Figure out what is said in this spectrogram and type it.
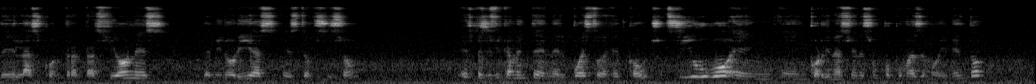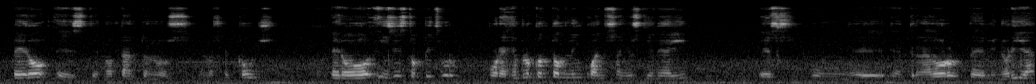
de las contrataciones de minorías este offseason, específicamente en el puesto de head coach. Sí hubo en, coordinaciones un poco más de movimiento, pero este, no tanto en los, en los head coach. Pero insisto, Pittsburgh, por ejemplo, con Tomlin, ¿cuántos años tiene ahí? Es un eh, entrenador de minoría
